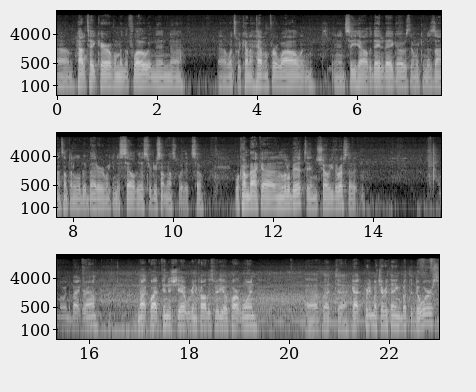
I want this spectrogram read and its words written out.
um, how to take care of them in the flow and then uh, once we kind of have them for a while and and see how the day-to-day -day goes then we can design something a little bit better and we can just sell this or do something else with it. So we'll come back uh, in a little bit and show you the rest of it. More in the background. Not quite finished yet. We're going to call this video part one. Uh, but uh, got pretty much everything but the doors.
